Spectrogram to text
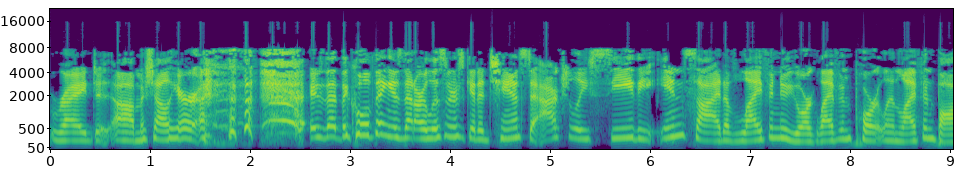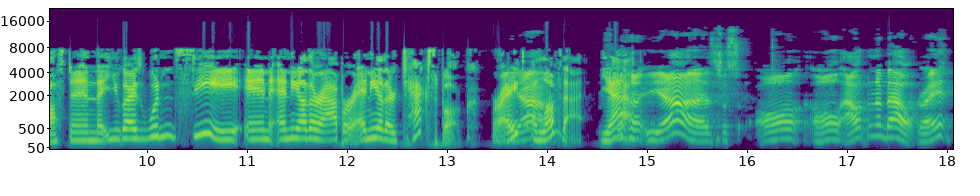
Right, uh, Michelle here, is that the cool thing is that our listeners get a chance to actually see the inside of life in New York, life in Portland, life in Boston that you guys wouldn't see in any other app or any other textbook, right? Yeah. I love that. Yeah. yeah. It's just all all out and about, right?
